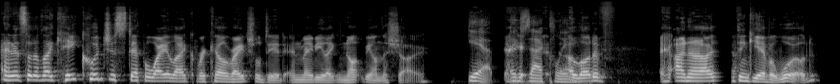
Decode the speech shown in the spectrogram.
And it's sort of like he could just step away like Raquel Rachel did and maybe like not be on the show. Yeah, exactly. A lot of I know I don't think he ever would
